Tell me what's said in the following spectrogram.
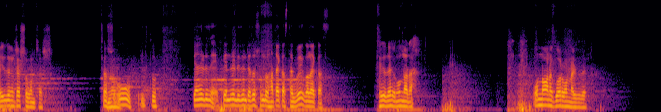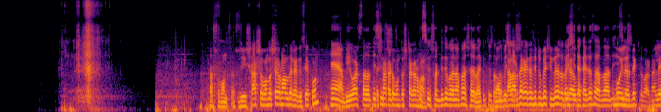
এই দেখেন চারশো পঞ্চাশ। সাতশো ও এটা তো ডিজাইন প্যানেল ডিজাইনটা এত সুন্দর হাতায় কাজ থাকবে গলায় কাজ। এই দেখেন ওনারা অন্য অনেক বড় অন্য দেখেন। সাতশো পঞ্চাশ। জি সাতশো পঞ্চাশ টাকার মাল দেখাইতেছে এখন। হ্যাঁ ভিউয়ার্স তারা সাতশো পঞ্চাশ টাকার মাল। স্ক্রিনশট দিতে পারেন আপনার ভাই কিন্তু কালার দেখাইতেছে একটু বেশি করে বেশি দেখাইতেছে আপনার মহিলার দেখতে পারে নাহলে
